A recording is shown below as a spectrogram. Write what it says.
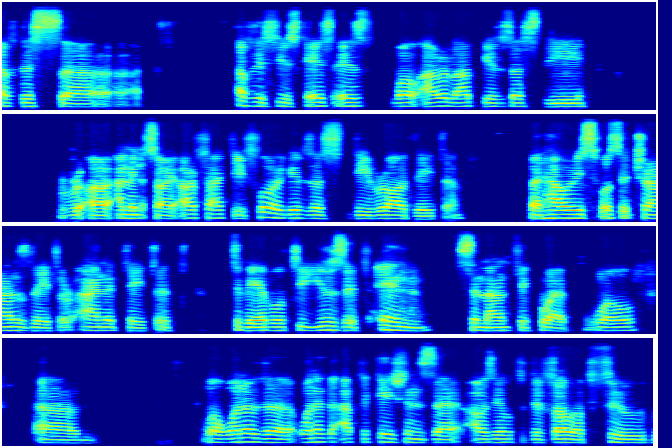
of this, uh, of this use case is, well, our lab gives us the, uh, I mean, sorry, our factory floor gives us the raw data, but how are we supposed to translate or annotate it to be able to use it in semantic web? Well, um, well, one of the one of the applications that I was able to develop through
